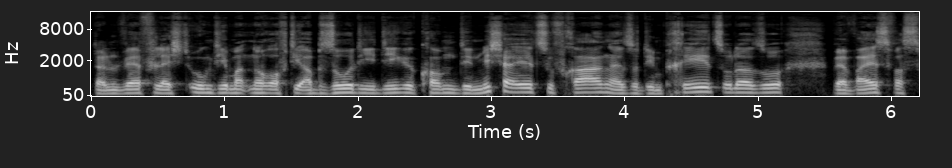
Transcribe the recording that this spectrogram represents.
Dann wäre vielleicht irgendjemand noch auf die absurde Idee gekommen, den Michael zu fragen, also den Preetz oder so. Wer weiß, was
